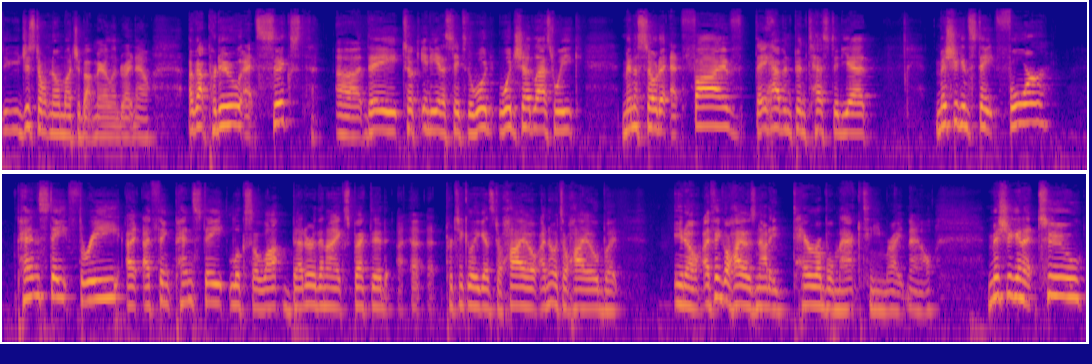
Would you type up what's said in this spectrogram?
you just don't know much about Maryland right now. I've got Purdue at sixth. Uh, they took Indiana State to the wood, woodshed last week. Minnesota at five. They haven't been tested yet. Michigan State four. Penn State three. I, I think Penn State looks a lot better than I expected, uh, uh particularly against Ohio. I know it's Ohio, but you know I think Ohio is not a terrible MAC team right now. Michigan at two.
